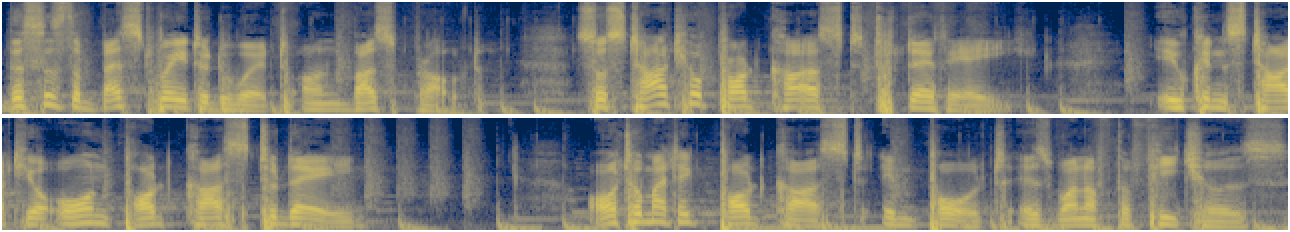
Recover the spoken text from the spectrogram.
This is the best way to do it on Buzzsprout. So start your podcast today. You can start your own podcast today Automatic podcast import is one of the features.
